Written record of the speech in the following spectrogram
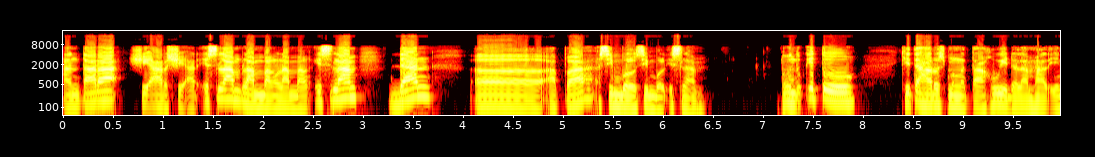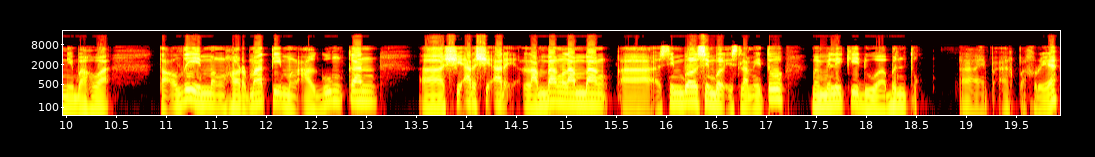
antara syiar-syiar Islam, lambang-lambang Islam dan uh, apa simbol-simbol Islam. Untuk itu kita harus mengetahui dalam hal ini bahwa ta'zim menghormati, mengagungkan uh, syiar-syiar lambang-lambang uh, simbol-simbol Islam itu memiliki dua bentuk. Uh, Pak Kru ya.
